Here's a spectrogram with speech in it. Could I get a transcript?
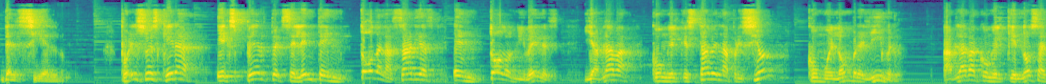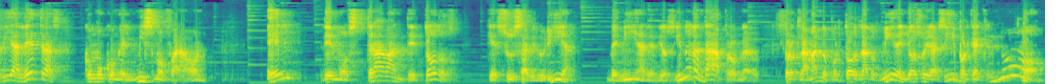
del cielo. Por eso es que era experto, excelente en todas las áreas, en todos niveles, y hablaba con el que estaba en la prisión como el hombre libre Hablaba con el que no sabía letras, como con el mismo faraón. Él demostraba ante todos que su sabiduría venía de Dios. Y no la andaba proclamando por todos lados, miren, yo soy así, porque no,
